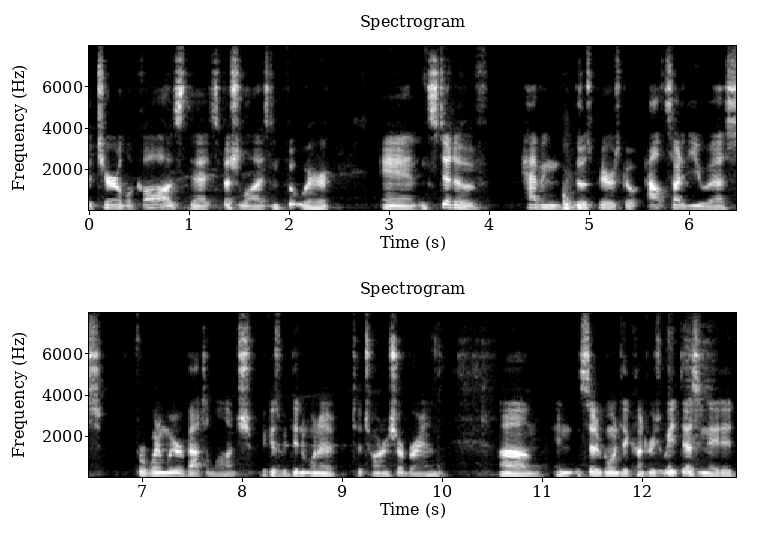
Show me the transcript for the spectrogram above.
a, a charitable cause that specialized in footwear. And instead of having those pairs go outside of the U.S. for when we were about to launch, because we didn't want to, to tarnish our brand, um, and instead of going to the countries we had designated,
